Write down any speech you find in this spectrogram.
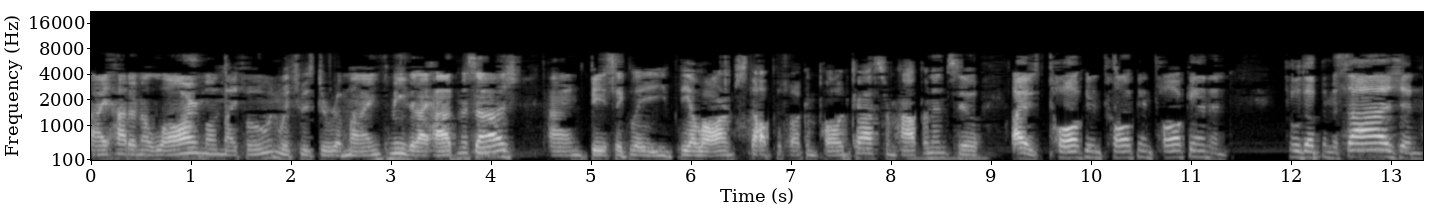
I had an alarm on my phone which was to remind me that I had massage and basically the alarm stopped the fucking podcast from happening. So I was talking, talking, talking and pulled up the massage and,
